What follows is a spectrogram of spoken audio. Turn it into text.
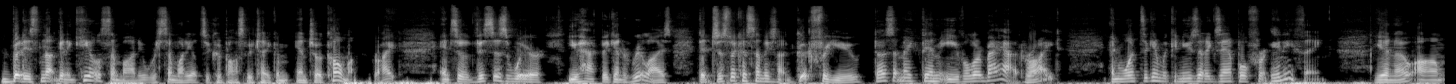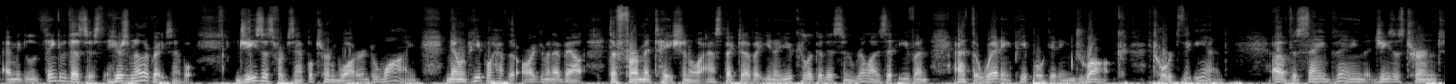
but it's not going to kill somebody or somebody else who could possibly take them into a coma, right? And so this is where you have to begin to realize that just because something's not good for you doesn't make them evil or bad, right? And once again, we can use that example for anything, you know. Um, I mean, think of this. Here's another great example. Jesus, for example, turned water into wine. Now, when people have that argument about the fermentational aspect of it, you know, you can look at this and realize that even at the wedding, people were getting drunk towards the end of the same thing that Jesus turned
